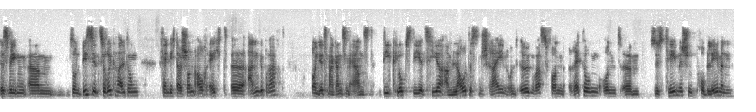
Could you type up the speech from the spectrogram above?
Deswegen ähm, so ein bisschen Zurückhaltung fände ich da schon auch echt äh, angebracht. Und jetzt mal ganz im Ernst, die Clubs, die jetzt hier am lautesten schreien und irgendwas von Rettung und ähm, systemischen Problemen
